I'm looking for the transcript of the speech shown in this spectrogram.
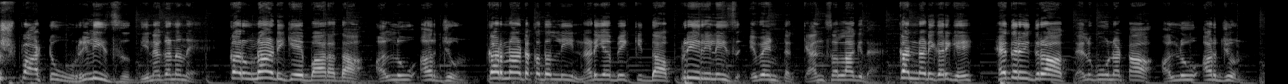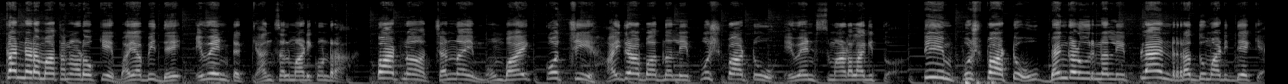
ಪುಷ್ಪ ಟು ರಿಲೀಸ್ ದಿನಗಣನೆ. ಕರುನಾಡಿಗೆ ಬಾರದ ಅಲ್ಲು ಅರ್ಜುನ್. ಕರ್ನಾಟಕದಲ್ಲಿ ನಡೆಯಬೇಕಿದ್ದ ಪ್ರೀ ರಿಲೀಸ್ ಇವೆಂಟ್ ಕ್ಯಾನ್ಸಲ್ ಆಗಿದೆ. ಕನ್ನಡಿಗರಿಗೆ ಹೆದರಿದ್ರ ತೆಲುಗು ನಟ ಅಲ್ಲು ಅರ್ಜುನ್. ಕನ್ನಡ ಮಾತನಾಡೋಕೆ ಭಯ ಬಿದ್ದೆ ಇವೆಂಟ್ ಕ್ಯಾನ್ಸಲ್ ಮಾಡಿಕೊಂಡ್ರ. ಪಾಟ್ನಾ, ಚೆನ್ನೈ, ಮುಂಬೈ, ಕೊಚ್ಚಿ ಹೈದರಾಬಾದ್ನಲ್ಲಿ ಪುಷ್ಪ ಟು ಇವೆಂಟ್ಸ್ ಮಾಡಲಾಗಿತ್ತು. ಟೀಮ್ ಪುಷ್ಪ ಟು ಬೆಂಗಳೂರಿನಲ್ಲಿ ಪ್ಲಾನ್ ರದ್ದು ಮಾಡಿದ್ದೇಕೆ?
